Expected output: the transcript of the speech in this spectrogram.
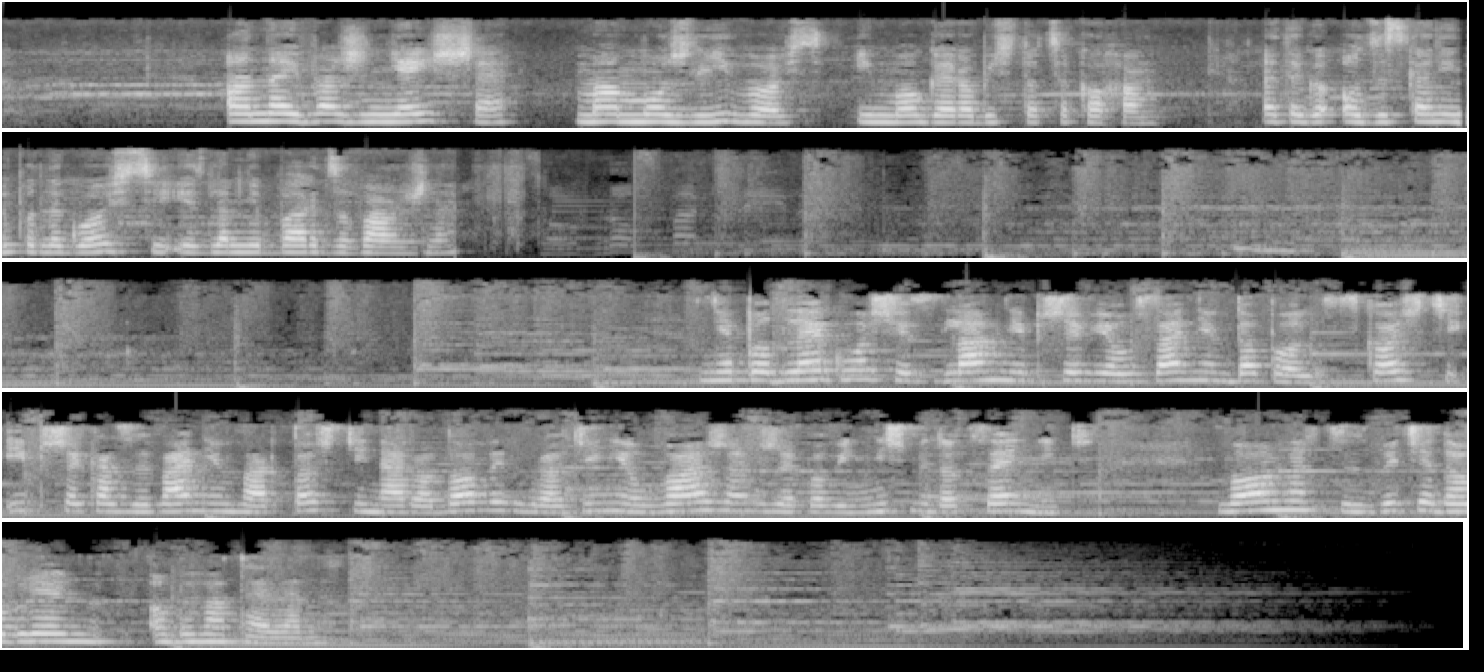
A najważniejsze, mam możliwość i mogę robić to, co kocham. Dlatego odzyskanie niepodległości jest dla mnie bardzo ważne. Niepodległość jest dla mnie przywiązaniem do polskości i przekazywaniem wartości narodowych w rodzinie. Uważam, że powinniśmy docenić wolność i bycie dobrym obywatelem.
